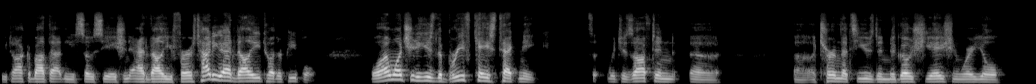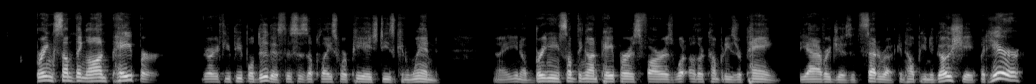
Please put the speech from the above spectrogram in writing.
We talk about that in the association add value first. How do you add value to other people? Well, I want you to use the briefcase technique, which is often uh, a term that's used in negotiation where you'll bring something on paper very few people do this. This is a place where PhDs can win. Uh, you know, bringing something on paper as far as what other companies are paying, the averages, et cetera, can help you negotiate. But here,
